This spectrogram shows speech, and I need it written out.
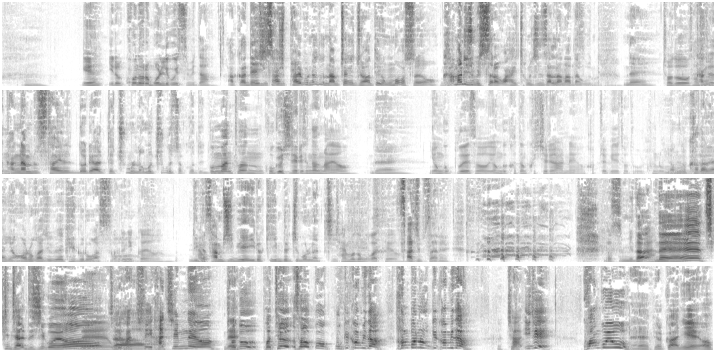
예 이런 코너로 몰리고 있습니다. 아까 4시 48분에도 남창이 저한테 욕 먹었어요. 가만히 좀 있으라고. 아이, 정신산란하다고. 네. 저도 강, 사실은 강 남 스타일 노래할 때 춤을 너무 추고 있었거든요. 꿈 많던 고교 시절이 생각나요. 네. 연극부에서 연극하던 그 시절이 나네요. 갑자기 저도 울컥 너무 연극하다 그냥 영어로 가지고 왜 개그로 왔어? 그러니까요. 네가 잘, 32에 이렇게 힘들지 몰랐지. 잘못 온 것 같아요. 40살에. 그렇습니다. 자. 네, 치킨 잘 드시고요. 네, 우리 자, 같이 같이 힘내요. 네. 저도 버텨서 꼭 웃길 겁니다. 한 번은 웃길 겁니다. 자, 이제 광고요. 네, 별거 아니에요.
